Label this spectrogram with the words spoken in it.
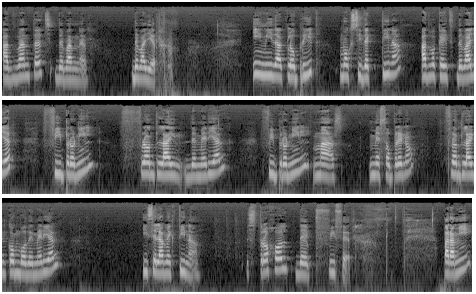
Advantage de Banner, de Bayer, imidacloprid, moxidectina, Advocate de Bayer, fipronil, Frontline de Merial, fipronil más mesopreno, Frontline Combo de Merial y selamectina, Strohold de Pfizer. Para mí,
